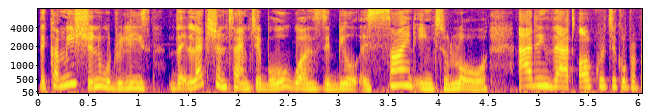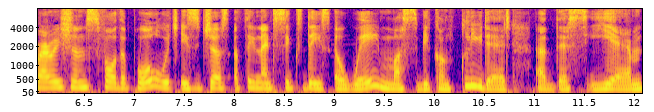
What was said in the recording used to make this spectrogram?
the commission would release the election timetable once the bill is signed into law, adding that all critical preparations for the poll, which is just 396 days away, must be concluded uh, this year.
